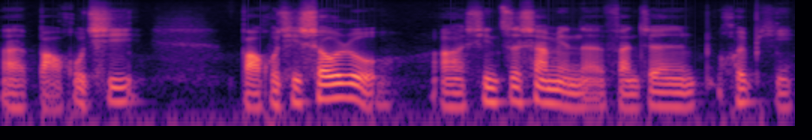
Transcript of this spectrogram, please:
呃，保护期，保护期收入啊，薪资上面呢，反正会比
